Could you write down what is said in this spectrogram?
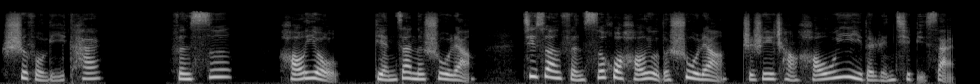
是否离开。粉丝、好友、点赞的数量。计算粉丝或好友的数量只是一场毫无意义的人气比赛，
